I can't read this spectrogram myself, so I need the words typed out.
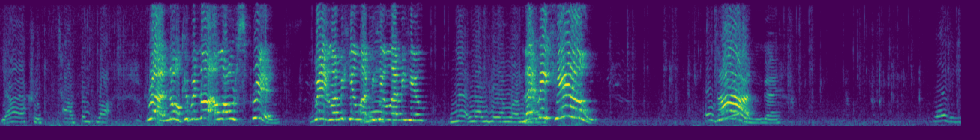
Yeah, I actually tagged them for that. Bruh, no, can we not allow spraying? Wait, let me heal, let me heal, let me heal. Let, let me hear, let me Let me heal! Oh, Dang. Okay. Bloody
